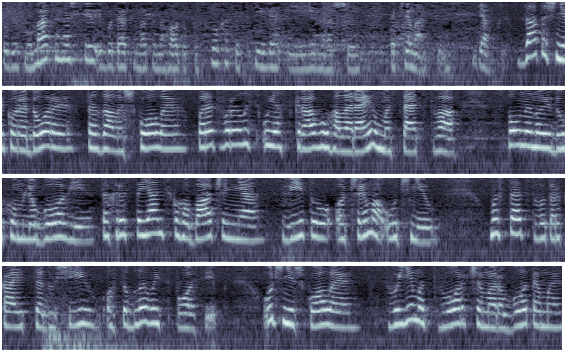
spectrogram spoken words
буде знімати наш спів і будете мати нагоду послухати співи і наші декламації. Дякую. Затишні коридори та зали школи перетворились у яскраву галерею мистецтва, сповненою духом любові та християнського бачення світу очима учнів. Мистецтво торкається душі в особливий спосіб. Учні школи своїми творчими роботами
